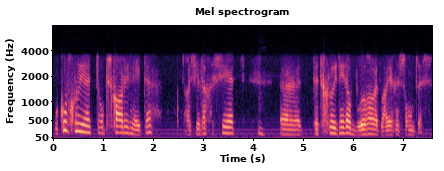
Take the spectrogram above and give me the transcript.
hoekom groei dit op skarinette? As jy dit gesê het, uh dit groei net op bome wat baie gesond is.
